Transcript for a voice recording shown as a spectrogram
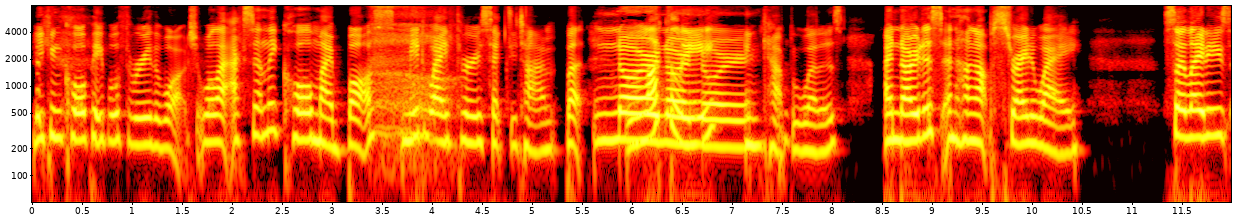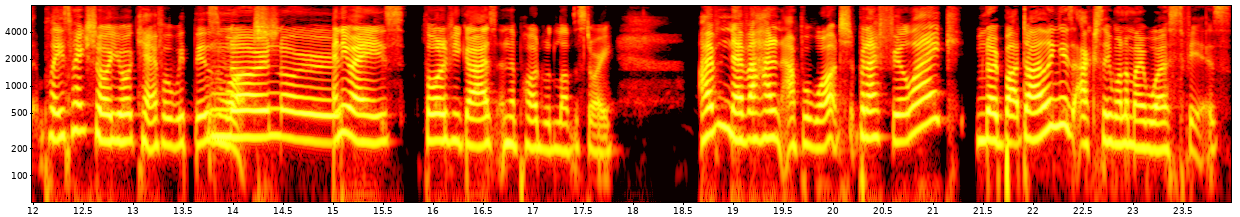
you can call people through the watch. Well, I accidentally called my boss midway through sexy time, but No, luckily, no, no. in capital letters, I noticed and hung up straight away. So, ladies, please make sure you're careful with this watch. No, no. Anyways, thought of you guys and the pod would love the story. I've never had an Apple Watch, but I feel like No, butt dialing is actually one of my worst fears.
